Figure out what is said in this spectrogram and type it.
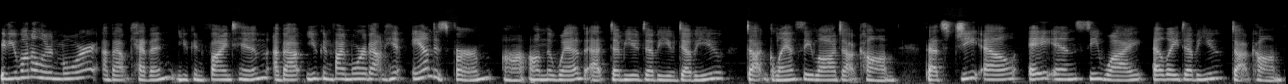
If you want to learn more about Kevin, you can find him about you can find more about him and his firm uh, on the web at www.glancylaw.com. That's G L A N C Y L A W dot com.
